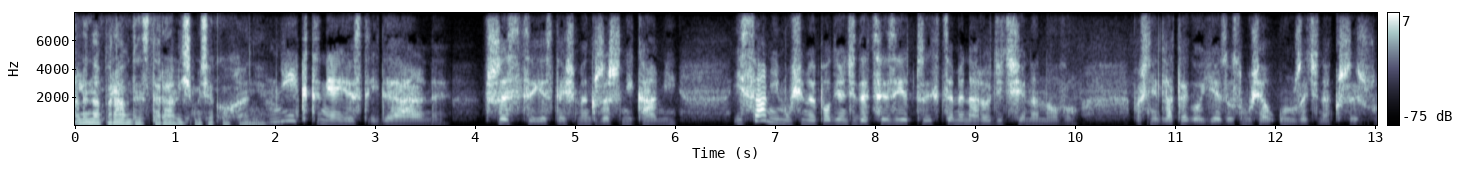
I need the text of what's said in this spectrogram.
ale naprawdę staraliśmy się, kochanie. Nikt nie jest idealny. Wszyscy jesteśmy grzesznikami i sami musimy podjąć decyzję, czy chcemy narodzić się na nowo. Właśnie dlatego Jezus musiał umrzeć na krzyżu,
